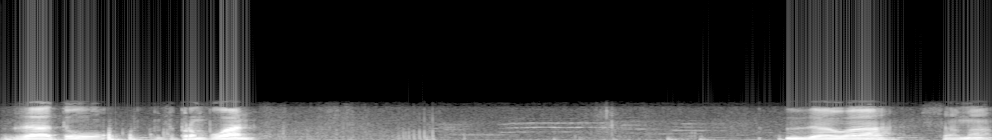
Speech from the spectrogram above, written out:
zatu untuk perempuan. Zawa sama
